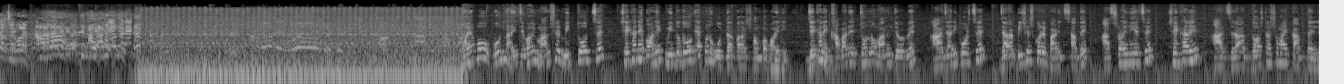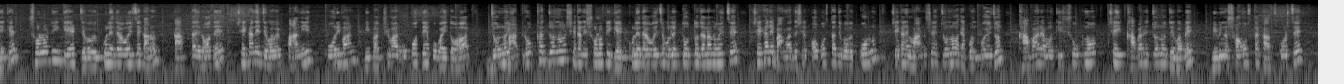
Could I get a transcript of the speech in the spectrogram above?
চাচ্ছেন বলেন। আমরা আমরা- আমি বলি ভয়াবহ বন্যায় যেভাবে মানুষের মৃত্যু হচ্ছে সেখানে অনেক মৃতদেহ এখনও উদ্ধার করা সম্ভব হয়নি। যেখানে খাবারের জন্য মানুষ যেভাবে আজারি করছে যারা বিশেষ করে বাড়ির ছাদে আশ্রয় নিয়েছে সেখানে আজ রাত দশটার সময় কাপ্তায় লেখে ষোলোটি গেট যেভাবে খুলে দেওয়া হয়েছে কারণ কাপ্তায় হ্রদে। সেখানে যেভাবে পানির পরিমাণ বিপদসীমার উপর দিয়ে প্রবাহিত হওয়ার জন্য বাঁধ রক্ষার জন্য সেখানে ষোলোটি গেট খুলে দেওয়া হয়েছে বলে তথ্য জানানো হয়েছে। সেখানে বাংলাদেশের অবস্থা যেভাবে করুন, সেখানে মানুষের জন্য এখন প্রয়োজন খাবার এমনকি শুকনো। সেই খাবারের জন্য যেভাবে বিভিন্ন সংস্থা কাজ করছে,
